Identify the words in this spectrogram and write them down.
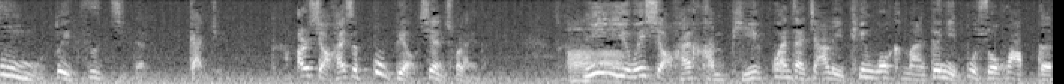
父母对自己的感觉，而小孩是不表现出来的。你以为小孩很皮，关在家里听 Walkman，跟你不说话的。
